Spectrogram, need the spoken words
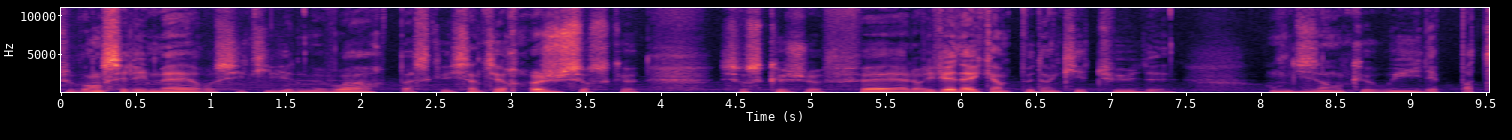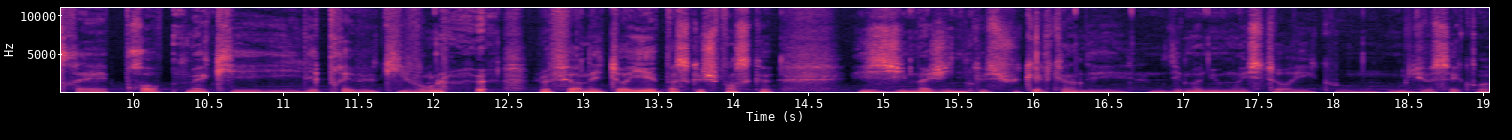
Souvent, c'est les maires aussi qui viennent me voir parce qu'ils s'interrogent sur, ce que, sur ce que je fais. Alors, ils viennent avec un peu d'inquiétude en me disant que oui, il n'est pas très propre, mais qu'il est prévu qu'ils vont le, faire nettoyer parce que je pense qu'ils imaginent que je suis quelqu'un des, monuments historiques ou, Dieu sait quoi.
